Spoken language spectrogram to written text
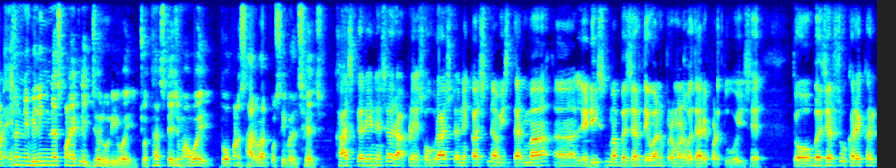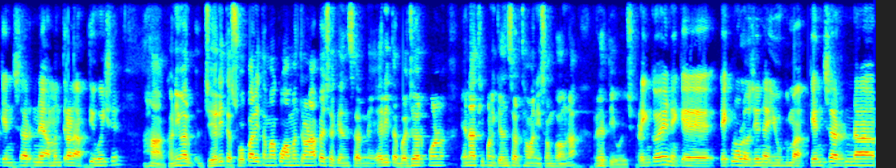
પણ પેશન્ટની વિલિંગનેસ પણ એટલી જ જરૂરી હોય. ચોથા સ્ટેજમાં હોય તો પણ સારવાર પોસિબલ છે જ. ખાસ કરીને સર, આપણે સૌરાષ્ટ્ર અને કચ્છના વિસ્તારમાં લેડીઝમાં બઝર દેવાનું પ્રમાણ વધારે પડતું હોય છે. તો બઝર શું ખરેખર કેન્સરને આમંત્રણ આપતી હોય છે? હા ઘણીવાર જે રીતે સોપારી તમાકુ આમંત્રણ આપે છે કેન્સરને એ રીતે બજાર પણ એનાથી પણ કેન્સર થવાની સંભાવના રહેતી હોય છે. આપણે એમ કહેવાય ને કે ટેકનોલોજીના યુગમાં કેન્સરના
